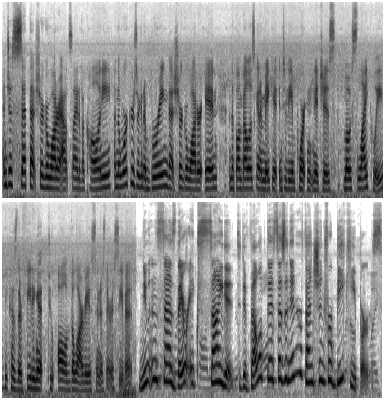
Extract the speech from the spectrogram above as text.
and just set that sugar water outside of a colony and the workers are going to bring that sugar water in and the Bombella is going to make it into the important niches most likely because they're feeding it to all of the larvae as soon as they receive it. Newton says they're excited to develop this as an intervention for beekeepers.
